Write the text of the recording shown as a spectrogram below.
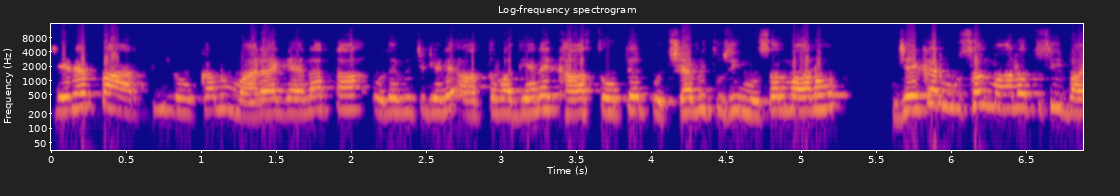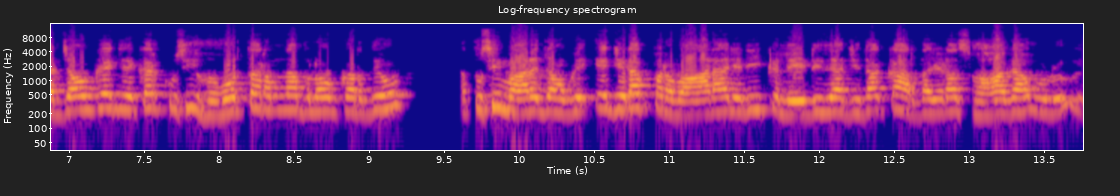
ਜਿਹੜੇ ਭਾਰਤੀ ਲੋਕਾਂ ਨੂੰ ਮਾਰਿਆ ਗਿਆ ਨਾ ਤਾਂ ਉਹਦੇ ਵਿੱਚ ਜਿਹੜੇ ਅੱਤਵਾਦੀਆਂ ਨੇ ਖਾਸ ਤੌਰ ਤੇ ਪੁੱਛਿਆ ਵੀ ਤੁਸੀਂ ਮੁਸਲਮਾਨ ਹੋ ਜੇਕਰ ਮੁਸਲਮਾਨ ਹੋ ਤੁਸੀਂ ਬਚ ਜਾਓਗੇ ਜੇਕਰ ਤੁਸੀਂ ਹੋਰ ਧਰਮ ਨਾਲ ਬਿਲੋਂਗ ਕਰਦੇ ਹੋ ਤਾਂ ਤੁਸੀਂ ਮਾਰੇ ਜਾਓਗੇ ਇਹ ਜਿਹੜਾ ਪਰਿਵਾਰ ਆ ਜਿਹੜੀ ਇੱਕ ਲੇਡੀਜ਼ ਆ ਜਿਹਦਾ ਘਰ ਦਾ ਜਿਹੜਾ ਸੁਹਾਗ ਆ ਉੜ-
